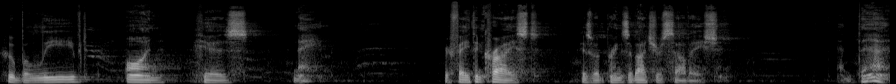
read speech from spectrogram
who believed on his name. Your faith in Christ is what brings about your salvation. And then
